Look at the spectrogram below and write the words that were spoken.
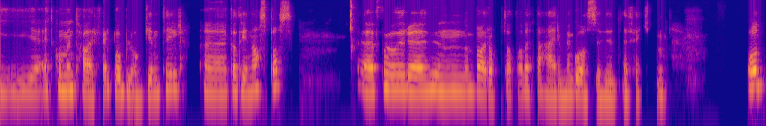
i et kommentarfelt på bloggen til Katrine Aspås. For hun var opptatt av dette her med gåsehudeffekten. Og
